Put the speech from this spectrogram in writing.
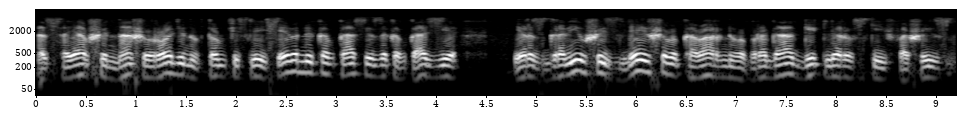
отстоявшей нашу родину, в том числе и Северный Кавказ и Закавказье, и разгромивший злейшего коварного врага гитлеровский фашизм.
